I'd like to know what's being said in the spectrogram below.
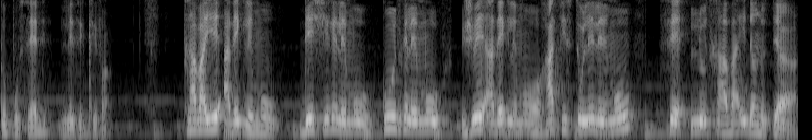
que possèdent les écrivains. Travaillez avec les mots déchirer les mots, coudre les mots, jouer avec les mots, rafistoler les mots, c'est le travail d'un auteur.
